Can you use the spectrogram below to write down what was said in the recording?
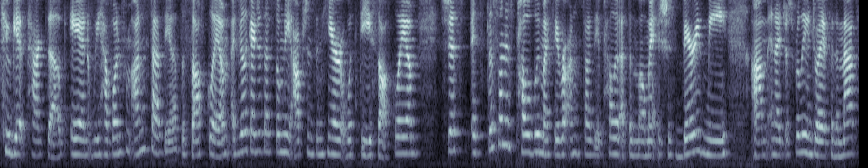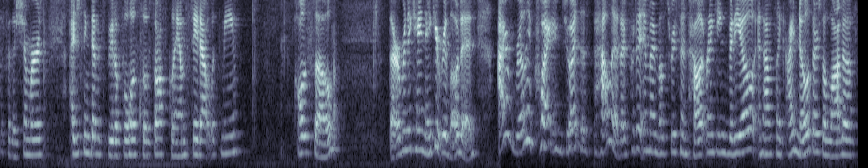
to get packed up. And we have one from Anastasia, the Soft Glam. I feel like I just have so many options in here with the Soft Glam. It's just, it's this one is probably my favorite Anastasia palette at the moment. It's just very me. Um, and I just really enjoy it for the mattes, for the shimmers. I just think that it's beautiful. So Soft Glam stayed out with me. Also, the Urban Decay Naked Reloaded. I really quite enjoyed this palette. I put it in my most recent palette ranking video and I was like, I know there's a lot of,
